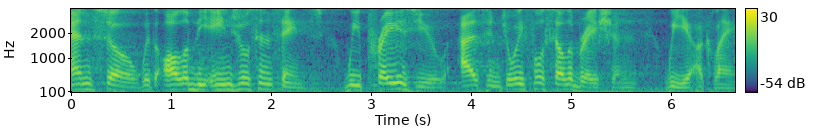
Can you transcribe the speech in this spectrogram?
And so, with all of the angels and saints, we praise you as in joyful celebration we acclaim.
